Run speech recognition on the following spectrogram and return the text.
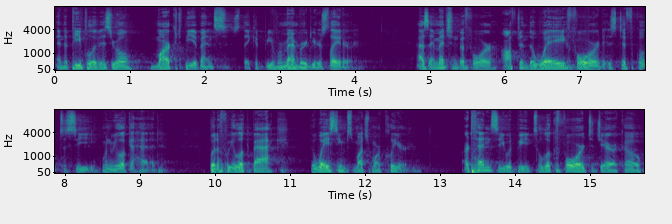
and the people of Israel marked the events so they could be remembered years later. As I mentioned before, often the way forward is difficult to see when we look ahead. But if we look back, the way seems much more clear. Our tendency would be to look forward to Jericho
